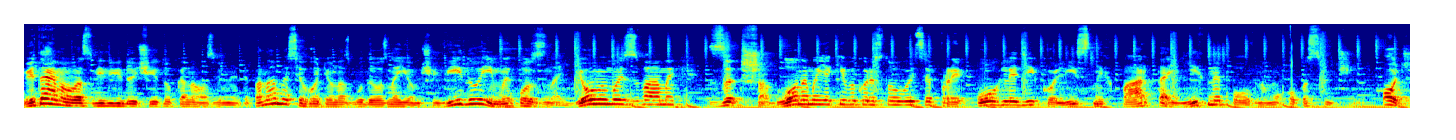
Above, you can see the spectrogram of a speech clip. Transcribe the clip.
Вітаємо вас, відвідуючи YouTube каналу Звільнити Панаба. Сьогодні у нас буде ознайомче відео, і ми ознайомимось з вами з шаблонами, які використовуються при огляді колісних пар та їх неповному опосвідченні. Отже,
